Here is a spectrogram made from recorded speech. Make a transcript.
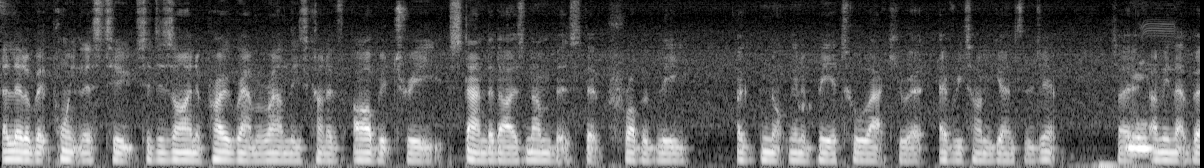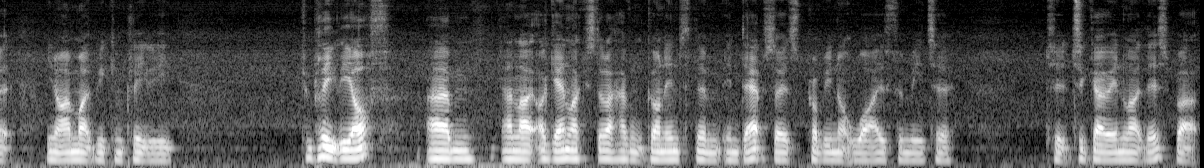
a little bit pointless to to design a program around these kind of arbitrary standardized numbers that probably are not going to be at all accurate every time you go into the gym so mm. i mean that but you know i might be completely completely off. Um, and like again, like I still I haven't gone into them in depth, so it's probably not wise for me to to to go in like this. But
